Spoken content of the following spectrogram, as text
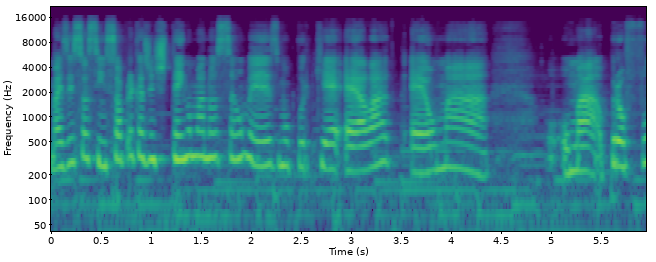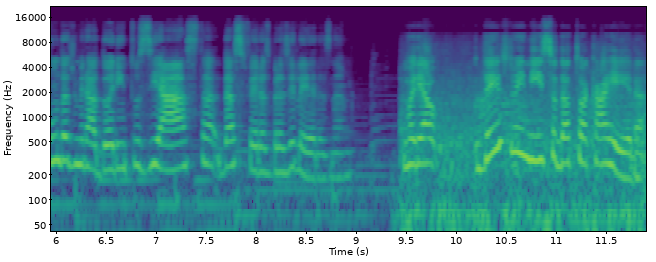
mas isso assim, só para que a gente tenha uma noção mesmo, porque ela é uma uma profunda admiradora e entusiasta das feiras brasileiras, né? Muriel, desde o início da tua carreira,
